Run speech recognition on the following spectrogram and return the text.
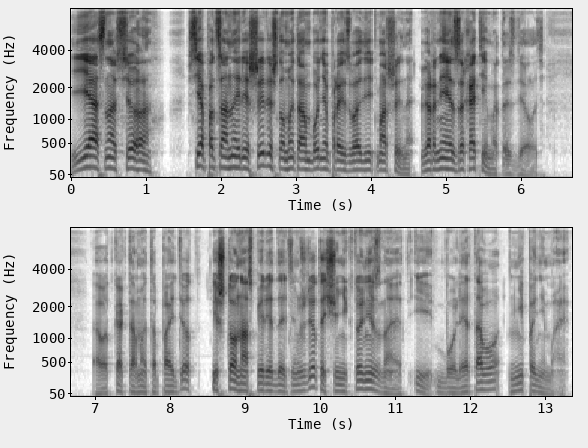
«Ясно все. Все пацаны решили, что мы там будем производить машины. Вернее, захотим это сделать. А вот как там это пойдет и что нас перед этим ждет, еще никто не знает и, более того, не понимает.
